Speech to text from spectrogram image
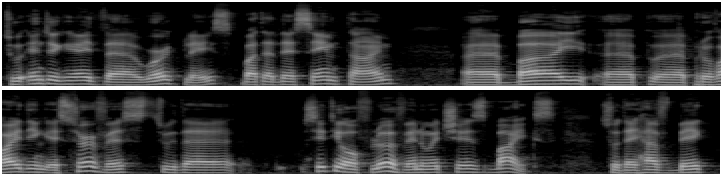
to integrate the workplace, but at the same time uh, by uh, uh, providing a service to the city of Leuven, which is bikes. So they have big,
